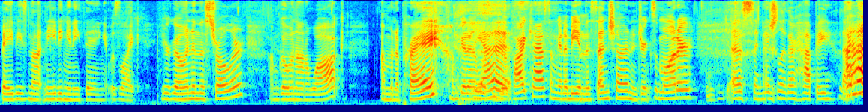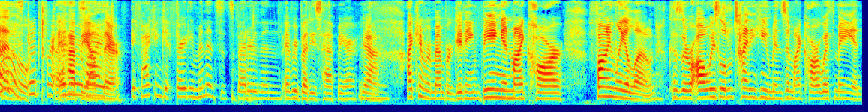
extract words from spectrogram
babies not needing anything. It was like, you're going in the stroller. I'm going on a walk. I'm going to pray. I'm going to listen to a podcast. I'm going to be in the sunshine and drink some water. yes and usually they're happy I know, it's good for everyone. happy out there. If I can get 30 minutes, it's better than. everybody's happier Yeah. I can remember getting being in my car finally alone because there are always little tiny humans in my car with me and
